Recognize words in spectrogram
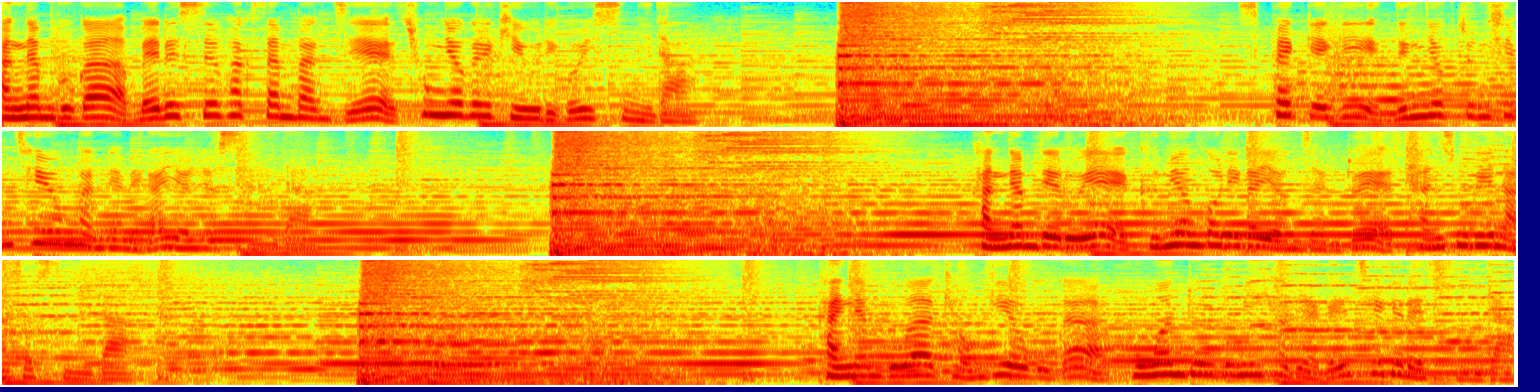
강남구가 메르스 확산 방지에 총력을 기울이고 있습니다. 스펙 깨기 능력 중심 채용 박람회가 열렸습니다. 강남대로의 금연거리가 연장돼 단속에 나섰습니다. 강남구와 경기여구가 공원 돌보미 협약을 체결했습니다.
